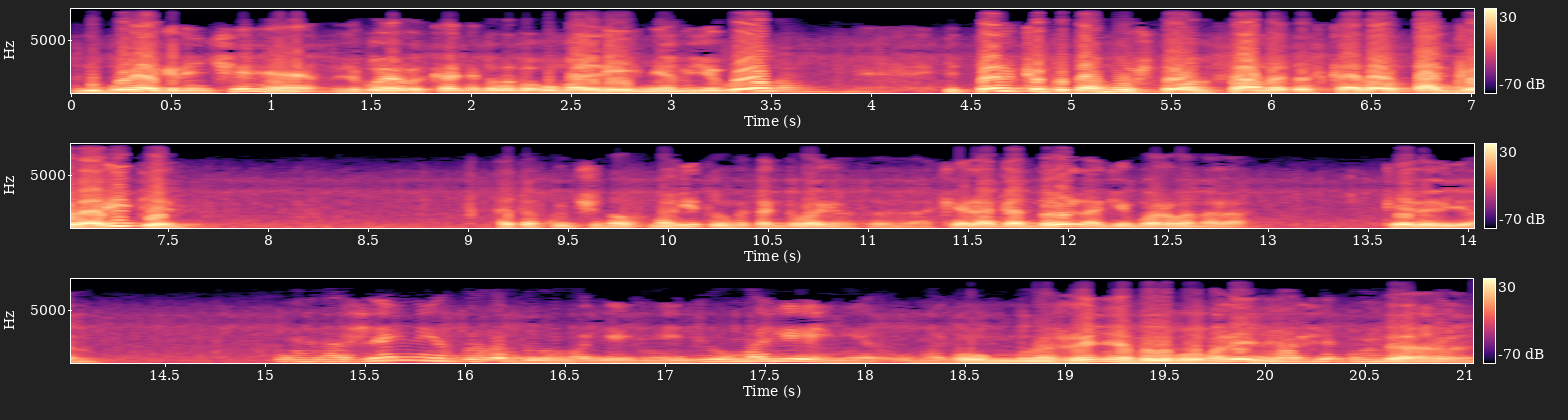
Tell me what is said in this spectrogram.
любое ограничение, любое высказывание было бы умолением его, и только потому, что он сам это сказал, так говорите, это включено в молитву, мы так говорим с вами. Келя Гадоль, Агибор Ванара. Кель Умножение было бы умоление или умоление умоление? Умножение было бы умоление. Умноже... Да,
